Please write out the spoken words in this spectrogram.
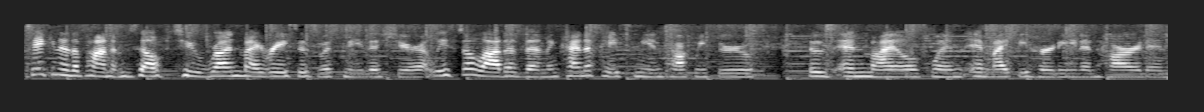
taken it upon himself to run my races with me this year, at least a lot of them, and kind of pace me and talk me through those end miles when it might be hurting and hard. And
